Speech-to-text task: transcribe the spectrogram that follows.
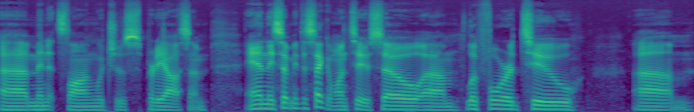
uh, minutes long, which is pretty awesome. And they sent me the second one too. So um, look forward to um,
